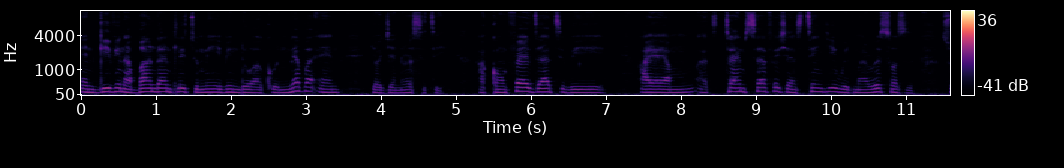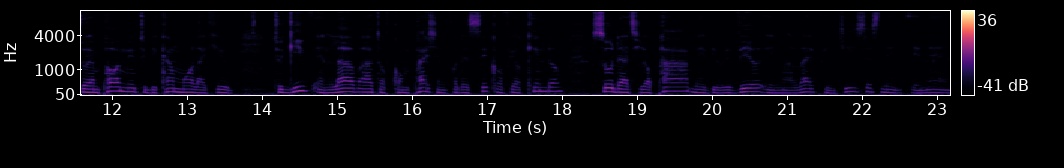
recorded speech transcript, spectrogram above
and giving abundantly to me, even though I could never earn your generosity. I confess that we, I am at times selfish and stingy with my resources, so empower me to become more like you, to give and love out of compassion for the sake of your kingdom, so that your power may be revealed in my life. In Jesus' name, amen.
